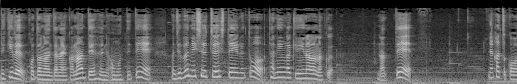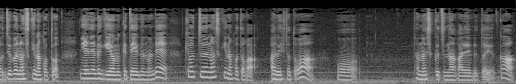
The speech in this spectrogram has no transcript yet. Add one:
できることなんじゃないかなっていうふうに思ってて自分に集中していると他人が気にならなくなってでかつこう自分の好きなことにエネルギーを向けているので共通の好きなことがある人とはこう楽しくつながれるというか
